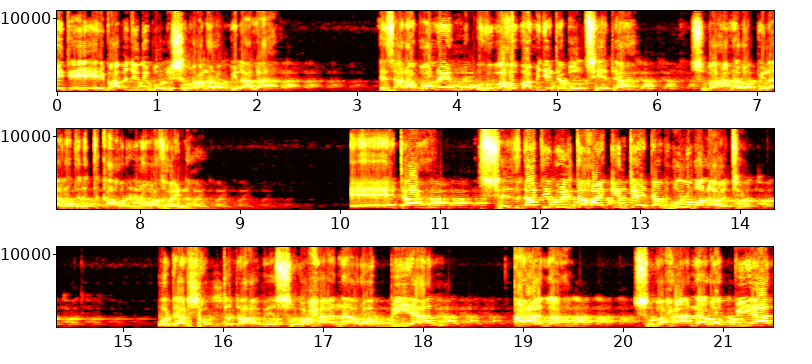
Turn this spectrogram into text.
এই যে এইভাবে যদি বলি, সুবাহানা রব্বিল আলা যারা বলেন হুবাহুব আমি যেটা বলছি এটা, সুবাহানা রব্বিল আলা, তাহলে কাহরের নামাজ হয় না। এটা সেজদাতি বলতে হয়, কিন্তু এটা ভুল বলা হয়েছে। ওটা শব্দটা হবে, সুবহানা রব্বিয়াল আলা। সুবহানা রব্বিয়াল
